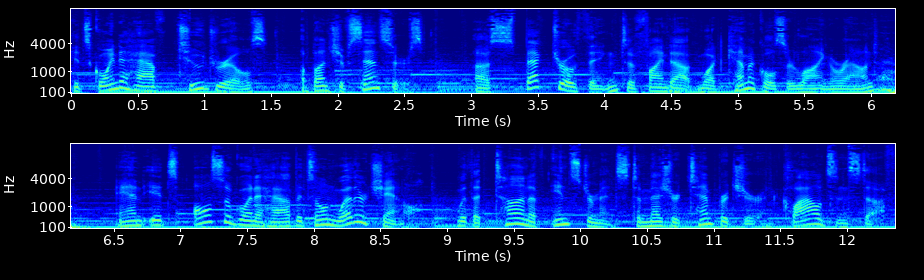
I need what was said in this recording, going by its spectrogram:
It's going to have two drills, a bunch of sensors, a spectro thing to find out what chemicals are lying around, and it's also going to have its own weather channel with a ton of instruments to measure temperature and clouds and stuff.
